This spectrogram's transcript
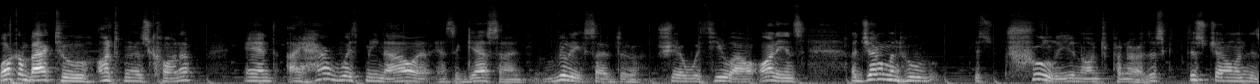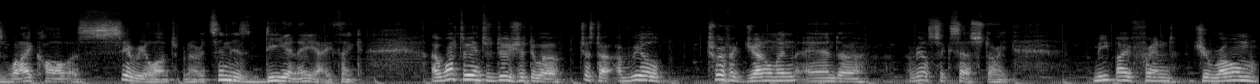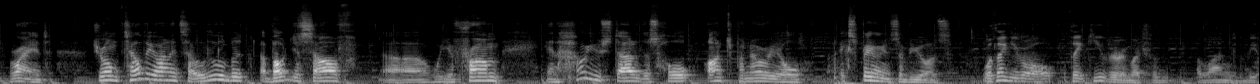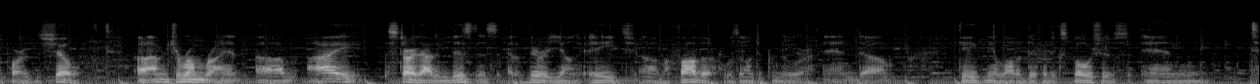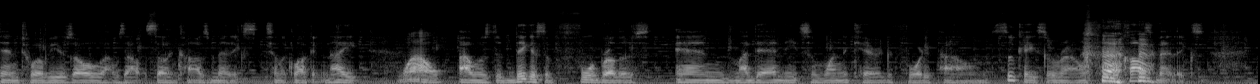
Welcome back to Entrepreneur's Corner. And I have with me now uh, as a guest, I'm really excited to share with you, our audience, a gentleman who is truly an entrepreneur. This, this gentleman is what I call a serial entrepreneur. It's in his DNA, I think. I want to introduce you to a just a, a real terrific gentleman and a, a real success story. Meet my friend Jerome Rhyant. Jerome, tell the audience a little bit about yourself, uh, where you're from, and how you started this whole entrepreneurial experience of yours. Well, thank you all. Thank you very much for allowing me to be a part of the show. Uh, I'm Jerome Rhyant. Um, I started out in business at a very young age. Uh, my father was an entrepreneur and um, gave me a lot of different exposures. And 10, 12 years old, I was out selling cosmetics 10 o'clock at night Wow. I was the biggest of four brothers, and my dad needed someone to carry the 40 pound suitcase around full of cosmetics.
